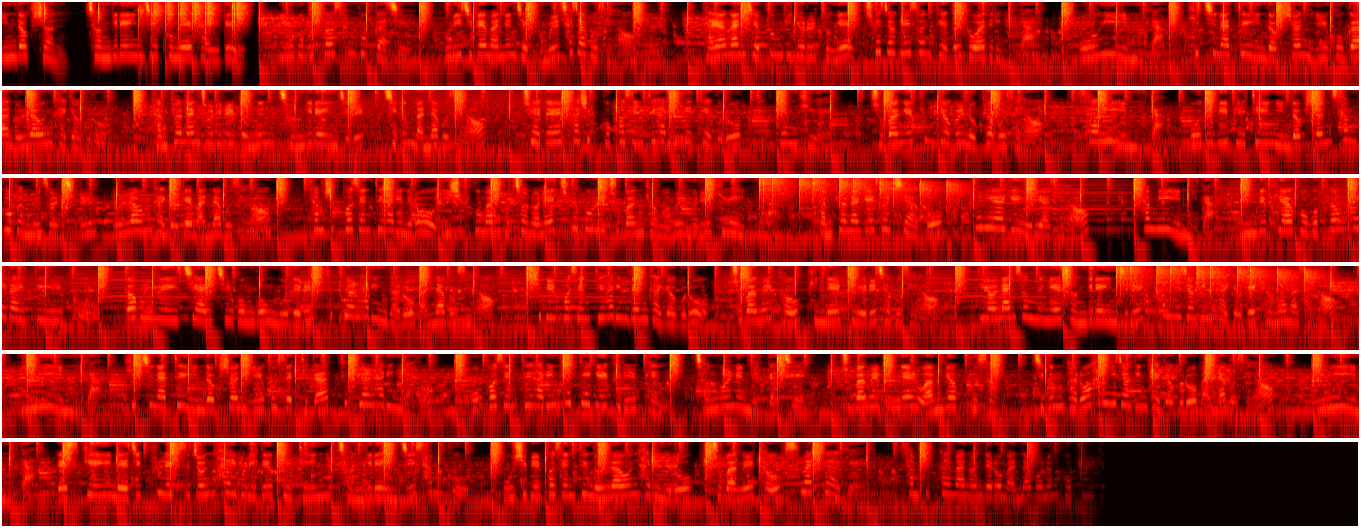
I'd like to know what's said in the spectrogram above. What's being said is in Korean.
인덕션, 전기레인지 구매 가이드 1구부터 3구까지 우리 집에 맞는 제품을 찾아보세요. 다양한 제품 비교를 통해 최적의 선택을 도와드립니다. 5위입니다. 키치나트 인덕션 1구가 놀라운 가격으로 간편한 조리를 돕는 전기레인지를 지금 만나보세요. 최대 49% 할인 혜택으로 득템 기회. 주방의 품격을 높여보세요. 4위입니다. 빌트인 인덕션 3구 방문 설치를 놀라운 가격에 만나보세요. 30% 할인으로 29만 9천원의 최고의 주방 경험을 누릴 기회입니다. 간편하게 설치하고 편리하게 요리하세요. 3위입니다. 윈드피아 고급형 하이라이트 19 WHI700 모델을 특별 할인가로 만나보세요. 11% 할인된 가격으로 주방을 더욱 빛낼 기회를 잡으세요. 뛰어난 성능의 전기레인지를 합리적인 가격에 경험하세요. 2위입니다. 키치나트 인덕션 19세트가 특별 할인가로 5% 할인 혜택의 그릴팬, 전골 냄비까지 주방을 빛낼 완벽 구성. 지금 바로 합리적인 가격으로 만나보세요. 2위입니다. SK 매직 플렉스존 하이브리드 필트인 전기레인지 3구 51% 놀라운 할인으로 주방을 더욱 스마트하게 38만원대로 만나보는 고품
